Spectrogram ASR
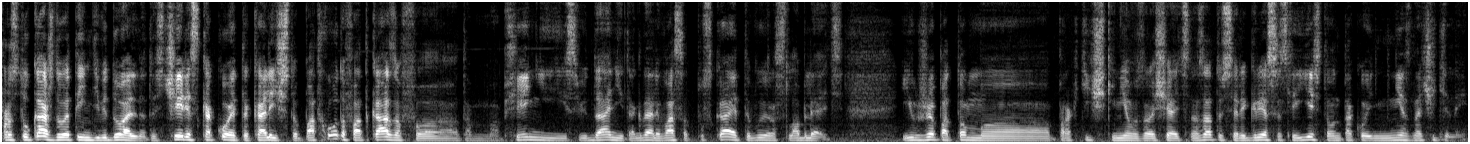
Просто у каждого это индивидуально. То есть через какое-то количество подходов, отказов, э, там, общений, свиданий и так далее вас отпускает, и вы расслабляетесь. И уже потом э, практически не возвращаетесь назад. То есть регресс, если есть, то он такой незначительный.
